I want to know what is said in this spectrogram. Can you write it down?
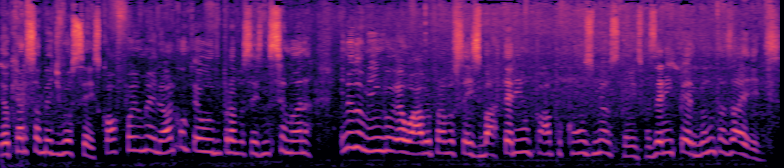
eu quero saber de vocês qual foi o melhor conteúdo para vocês na semana. E no domingo eu abro para vocês baterem um papo com os meus cães, fazerem perguntas a eles.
